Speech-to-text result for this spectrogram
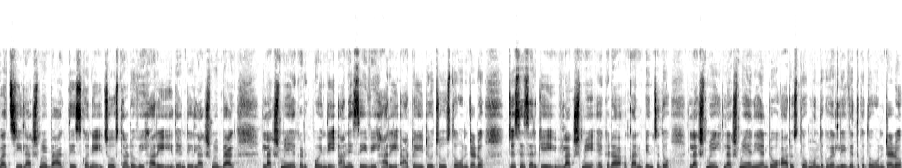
వచ్చి లక్ష్మి బ్యాగ్ తీసుకొని చూస్తాడు విహారి. ఇదేంటి లక్ష్మి బ్యాగ్? లక్ష్మి ఎక్కడికి పోయింది? అనేసి విహారి అటు ఇటు చూస్తూ ఉంటాడు. చూసేసరికి లక్ష్మి ఎక్కడ కనిపించదు. లక్ష్మి లక్ష్మి అని అంటూ అరుస్తూ ముందుకు వెళ్ళి వెతుకుతూ ఉంటాడు.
